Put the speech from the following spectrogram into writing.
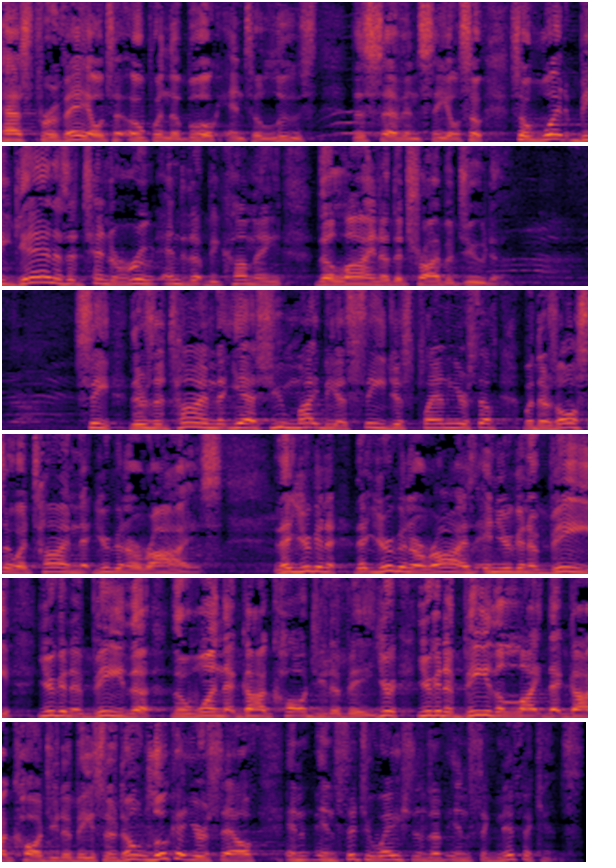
has prevailed to open the book and to loose the seven seals. So, so what began as a tender root ended up becoming the lion of the tribe of Judah. See, there's a time that yes, you might be a seed just planting yourself, but there's also a time that you're going to rise. That you're gonna, that you're gonna rise and you're gonna be, you're gonna be the, the one that God called you to be. You're, you're gonna be the light that God called you to be. So don't look at yourself in, in situations of insignificance.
